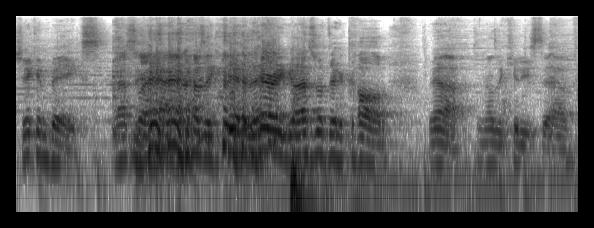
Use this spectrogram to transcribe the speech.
chicken bakes. That's what I had when I was a kid. There we go. That's what they're called. Yeah, when I was a kid, I used to have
